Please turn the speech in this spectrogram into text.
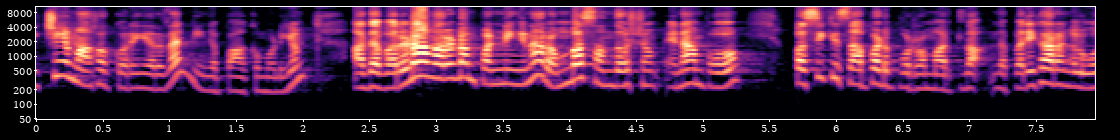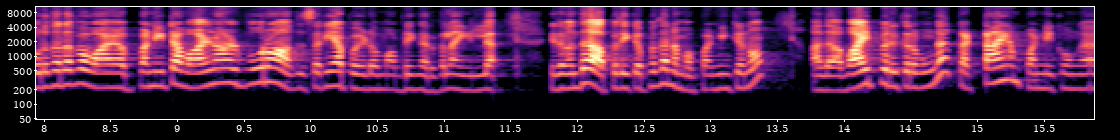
நிச்சயமாக குறையிறத நீங்கள் பார்க்க முடியும். அதை வருடா வருடம் பண்ணிங்கன்னா ரொம்ப சந்தோஷம். ஏன்னா இப்போது பசிக்கு சாப்பாடு போடுற மாதிரி தான் இந்த பரிகாரங்கள் ஒரு தடவை வா பண்ணிட்டா வாழ்நாள் பூரா அது சரியாக போயிடும் அப்படிங்கிறதெல்லாம் இல்லை. இதை வந்து அப்போதைக்கு அப்போ தான் நம்ம பண்ணிக்கணும். அதை வாய்ப்பு இருக்கிறவங்க கட்டாயம் பண்ணிக்கோங்க.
